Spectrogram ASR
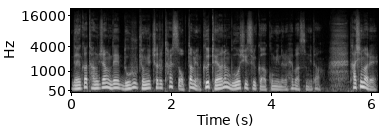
내가 당장 내 노후 경유차를 탈 수 없다면 그 대안은 무엇이 있을까 고민을 해봤습니다. 다시 말해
